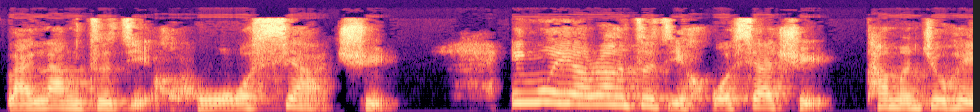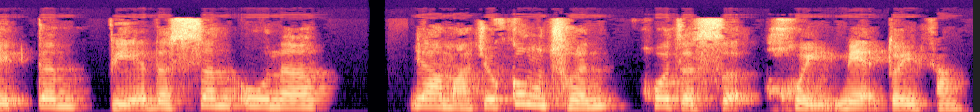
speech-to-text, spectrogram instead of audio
来让自己活下去。因为要让自己活下去，他们就会跟别的生物呢，要么就共存，或者是毁灭对方。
